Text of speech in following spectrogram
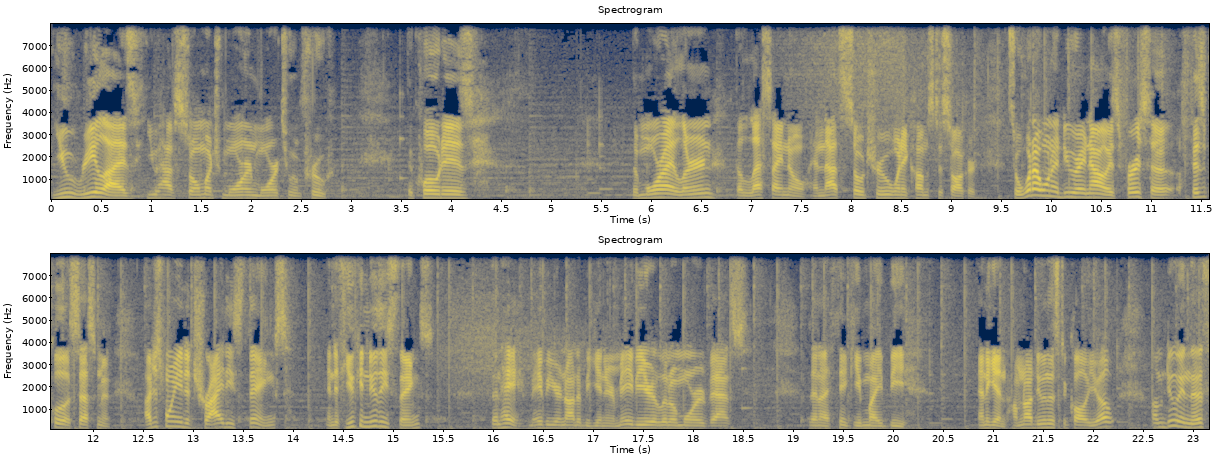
you realize you have so much more and more to improve. The quote is, the more I learn, the less I know. And that's so true when it comes to soccer. So what I wanna do right now is first uh, a physical assessment. I just want you to try these things and if you can do these things, then hey, maybe you're not a beginner. Maybe you're a little more advanced than I think you might be. And again, I'm not doing this to call you out. I'm doing this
